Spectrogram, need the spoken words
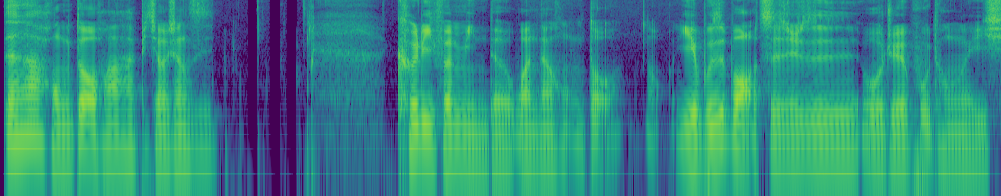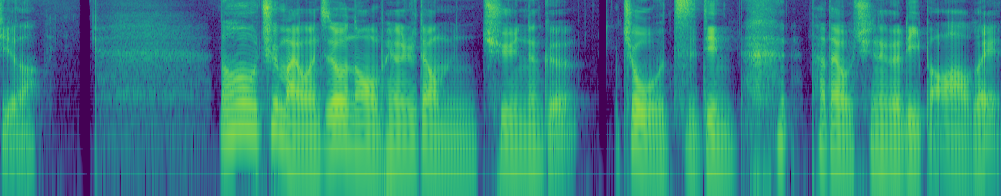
但它红豆的话，它比较像是颗粒分明的万丹红豆，也不是不好吃，就是我觉得普通了一些啦。然后去买完之后，呢，我朋友就带我们去那个，就我指定 他带我去那个力宝奥莱。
